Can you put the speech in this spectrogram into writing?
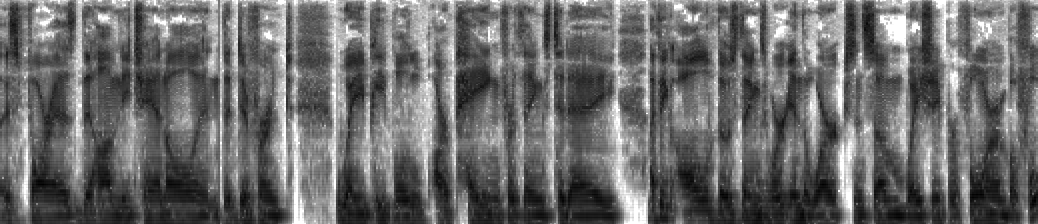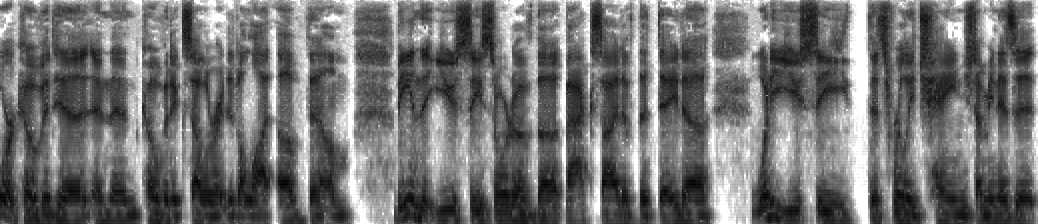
as far as the omni channel and the different way people are paying for things today. I think all of those things were in the works in some way, shape, or form before COVID hit, and then COVID accelerated a lot of them. Being that you see sort of the backside of the data, what do you see that's really changed? I mean, is it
